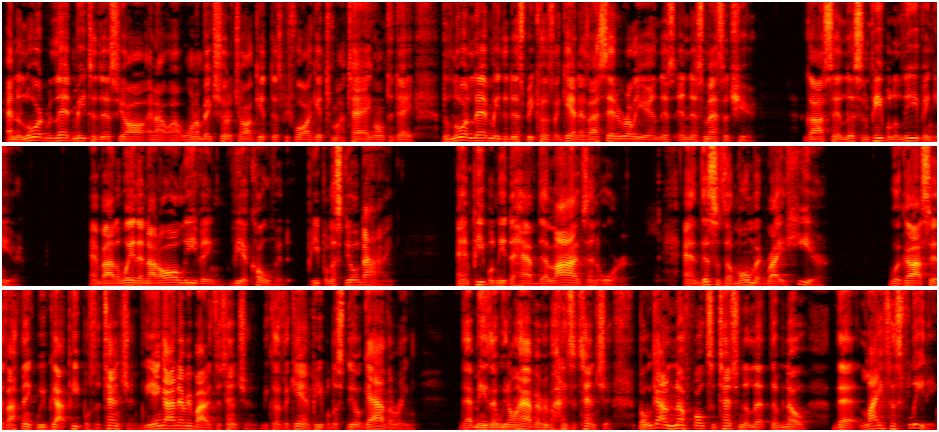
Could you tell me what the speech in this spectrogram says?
And the Lord led me to this, y'all. And I, I want to make sure that y'all get this before I get to my tag on today. The Lord led me to this because again, as I said earlier in this, in this message here, God said, listen, people are leaving here. And by the way, they're not all leaving via COVID. People are still dying and people need to have their lives in order. And this is a moment right here where God says, I think we've got people's attention. We ain't got everybody's attention because again, people are still gathering that means that we don't have everybody's attention, but we got enough folks' attention to let them know that life is fleeting.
